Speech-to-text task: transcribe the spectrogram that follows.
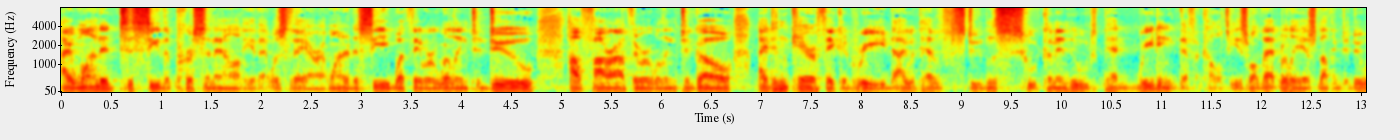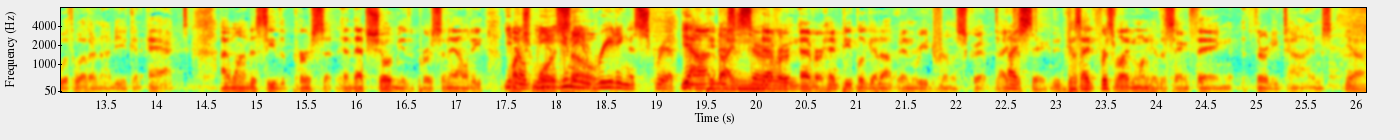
I wanted to see the personality that was there. I wanted to see what they were willing to do, how far out they were willing to go. I didn't care if they could read. I would have students who'd come in who had reading difficulties. Well, that really has nothing to do with whether or not you can act. I wanted to see the person, and that showed me the personality you much know, more you, you so. mean reading a script, Yeah, not people, I never ever had people get up and read from a script. I I just see. because I first of all I didn't want to hear the same thing thirty times. Yeah.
